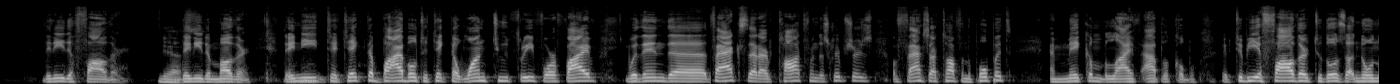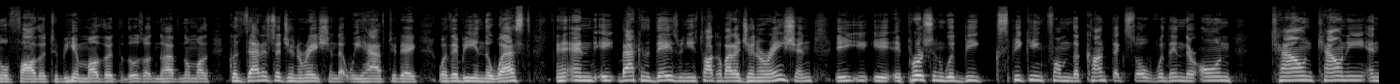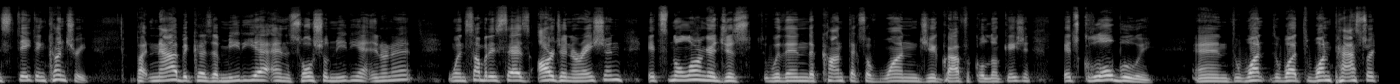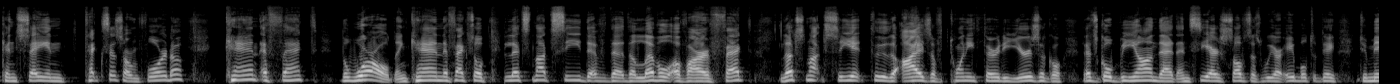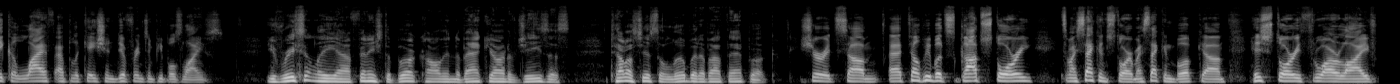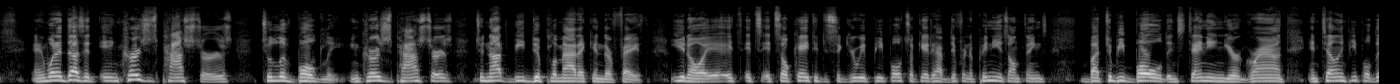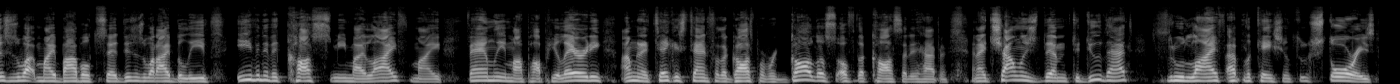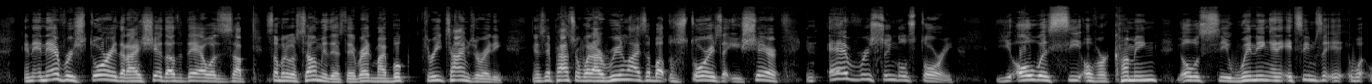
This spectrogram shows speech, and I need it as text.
they need a father. Yes. They need a mother. They need mm-hmm. to take the Bible, to take the one, two, three, four, five within the facts that are taught from the scriptures or facts that are taught from the pulpit and make them life applicable. To be a father to those that know no father, to be a mother to those that have no mother, because that is the generation that we have today, whether it be in the West. And, and it- back in the days when you talk about a generation, a, a- a person would be speaking from the context of within their own town, county, and state and country. But now, because of media and social media, internet, when somebody says our generation, it's no longer just within the context of one geographical location, it's globally. And what, what one pastor can say in Texas or in Florida can affect the world and can affect. So let's not see the, the, the level of our effect. Let's not see it through the eyes of 20, 30 years ago. Let's go beyond that and see ourselves as we are able today to make a life application difference in people's lives. You've recently uh, finished a book called In the Backyard of Jesus. Tell us just a little bit about that book. Sure, it's um, I tell people it's God's story. It's my second story, my second book, um, His story through our life. And what it does, it encourages pastors to live boldly. Encourages pastors to not be diplomatic in their faith. You know, it's it's it's okay to disagree with people. It's okay to have different opinions on things, but to be bold and standing your ground and telling people this is what my Bible said. This is what I believe, even if it costs me my life, my family, my popularity. I'm going to take a stand for the gospel, regardless of the cost that it happens. And I challenge them to do that through life application, through stories. And in every story that I shared the other day, I was uh, somebody was telling me this. They read my book three times already. And they said, Pastor, what I realize about the stories that you share in every single story. You always see overcoming. You always see winning, and it seems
